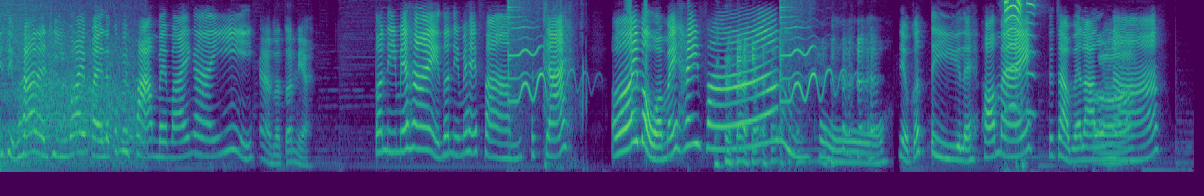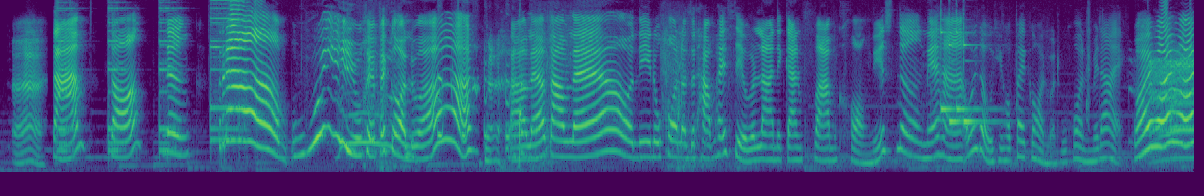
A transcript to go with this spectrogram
15 นาทีว่ายไปแล้วก็ไปฟาร์มใบไม้ไงอ้าวแล้วต้นเนี้ยต้นนี้ไม่ให้ ต้นนี้ไม่ให้ฟาร์มเข้าใจ เอ้ย บอกว่าไม่ให้ฟาร์มโอ้โห เดี๋ยวก็ตีเลยพร้อมไหม จะจับเวลาแล้วนะอ่าสามสองหนึ่งเริ่มอุ้ยโอเคไปก่อนเลยวะตามแล้วตามแล้ว นี่ทุกคนเราจะทำให้เสียเวลาในการฟาร์มของนิดนึงเนี่ยฮะโอ้ยแต่โอเคเขาไปก่อนว่ะทุกคนไม่ได้ว้ายว้ายว้าย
